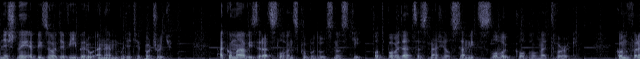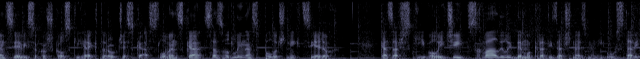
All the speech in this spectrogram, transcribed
dnešnej epizóde výberu NM budete počuť. Ako má vyzerať Slovensko budúcnosti? Odpovedať sa snažil summit Slovak Global Network. Konferencie vysokoškolských rektorov Česka a Slovenska sa zhodli na spoločných cieľoch. Kazašskí voliči schválili demokratizačné zmeny ústavy.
